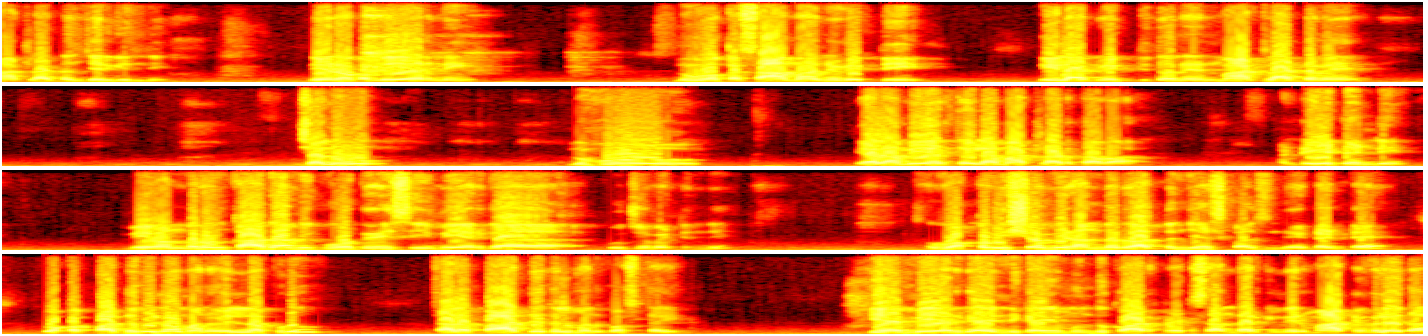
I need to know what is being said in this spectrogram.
మాట్లాడడం జరిగింది. నేను ఒక మేయర్ని నువ్వు ఒక సామాన్య వ్యక్తి నీలాంటి వ్యక్తితో నేను మాట్లాడటమే చనువు. నువ్వు ఎలా మేయర్తో ఇలా మాట్లాడతావా? అంటే ఏంటండి? మేమందరం కాదా మీకు ఓటు వేసి మేయర్గా కూర్చోబెట్టింది? ఒక్క విషయం మీరు అందరూ అర్థం చేసుకోవాల్సింది ఏంటంటే ఒక పదవిలో మనం వెళ్ళినప్పుడు చాలా బాధ్యతలు మనకు వస్తాయి. ఏ మేయర్గా ఎన్నికయ్యే ముందు కార్పొరేటర్స్ అందరికీ మీరు మాట ఇవ్వలేదా?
